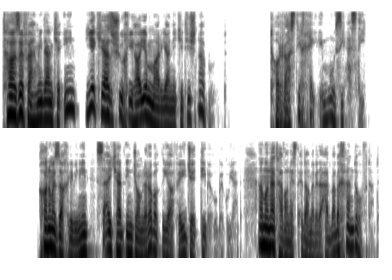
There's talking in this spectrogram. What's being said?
تازه فهمیدند که این یکی از شوخی های ماریا نیکیتیش نبود. تو راستی خیلی موزی هستی. خانم زاخلیبینین سعی کرد این جمله را با قیافه جدی به او بگوید اما نتوانست ادامه بدهد و به خنده افتاد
